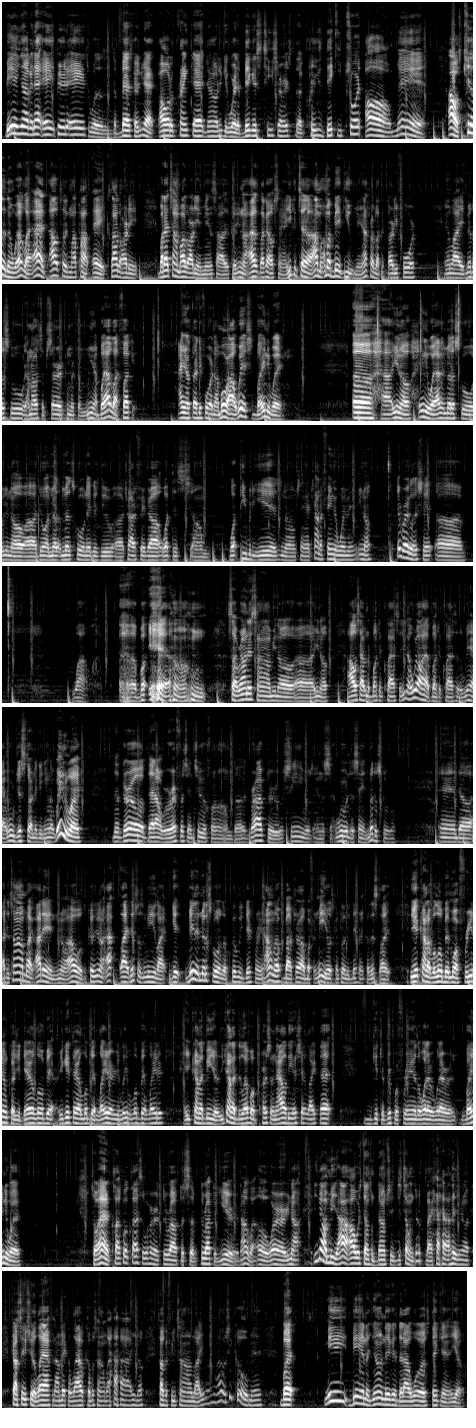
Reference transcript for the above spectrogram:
Being young in that age, period of age was the best because you had all the crank that Jones. You could wear the biggest t-shirts, the crease dicky shorts. Oh man, I was killing them. I was like, I, had, I was telling my pop, hey, because I was already, by that time I was already in men's size. Because you know, I, like I was saying, you can tell I'm, I'm a big youth man. I was probably like a 34 in like middle school. I know it's absurd coming from you know, but I was like, fuck it. I ain't no 34 no more. I wish, but anyway. Uh, uh, you know, anyway, I'm in middle school, you know, uh, doing middle, middle school niggas do, uh, try to figure out what this, um, what puberty is, you know what I'm saying? Trying to finger women, you know, the regular shit. Uh, wow. Uh, but yeah, um, so around this time, you know, uh, you know, I was having a bunch of classes. You know, we all had a bunch of classes. We had, we were just starting to get, you know, but anyway, the girl that I'm referencing to from the drive-through, she was in the, we were in the same middle school. And uh, at the time, like I didn't, you know, I was because you know, I, like this was me, like get being in middle school is completely different. I don't know about y'all, but for me, it was completely different because it's like you get kind of a little bit more freedom because you're there a little bit, you get there a little bit later, you leave a little bit later, and you kind of be your, you kind of develop personality and shit like that. You get your group of friends or whatever, whatever. But anyway, so I had a clockwork class with her throughout the throughout the year, and I was like, "Oh, where you know, you know me, I always tell some dumb shit, just telling jokes like, you know, try to see if she'll laugh, and I make her laugh a couple times, like, haha, you know, talk a few times, like, you know, oh, she cool, man. But me being a young nigga that I was, thinking, yo,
